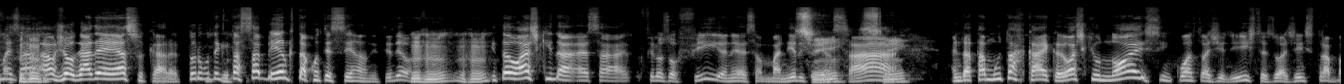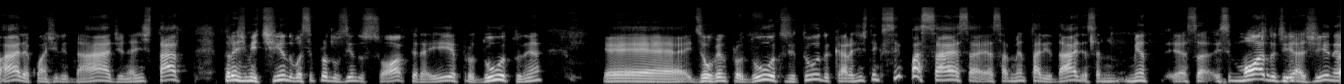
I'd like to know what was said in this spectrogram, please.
Mas a, a, jogada é essa, cara. Todo mundo tem que estar tá sabendo o que está acontecendo, entendeu? Uhum, uhum. Então, eu acho que essa filosofia, né, essa maneira de sim, pensar, sim ainda está muito arcaica. Eu acho que nós, enquanto agilistas, ou a gente trabalha com agilidade, né? a gente está transmitindo, você produzindo software aí, produto, né? É, desenvolvendo produtos e tudo, cara, a gente tem que sempre passar essa, essa mentalidade, essa, essa, esse modo de agir, né?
